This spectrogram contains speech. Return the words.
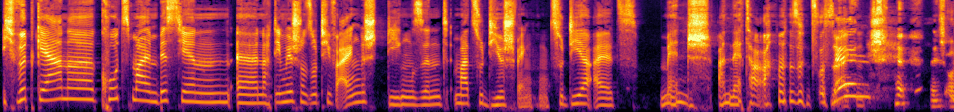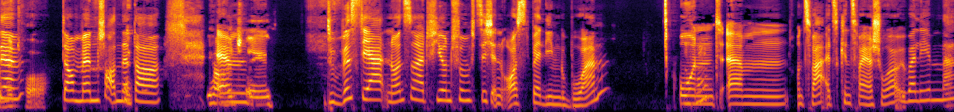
Ich würde gerne kurz mal ein bisschen, äh, nachdem wir schon so tief eingestiegen sind, mal zu dir schwenken. Zu dir als Mensch, Annetta, sozusagen. Mensch, Mensch, Annetta. Der, der Mensch, Annetta. ja, ähm, Mensch, ey. Du bist ja 1954 in Ostberlin geboren. Mhm. Und, mhm. ähm, und zwar als Kind zweier Shoah-Überlebender.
